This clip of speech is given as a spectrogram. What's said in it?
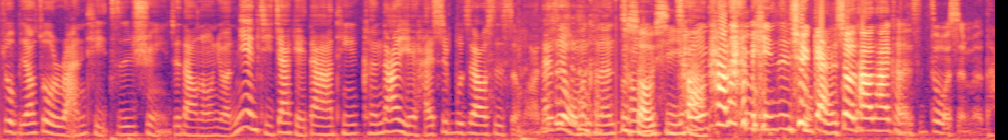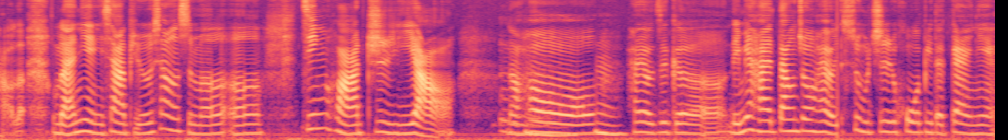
做比较做软体资讯，这当中有念几家给大家听，可能大家也还是不知道是什么，但是我们可能 不熟悉，从他的名字去感受到他可能是做什么的。好了，我们来念一下，比如像什么呃，精华制药。然后，嗯，还有这个里面还当中还有数字货币的概念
